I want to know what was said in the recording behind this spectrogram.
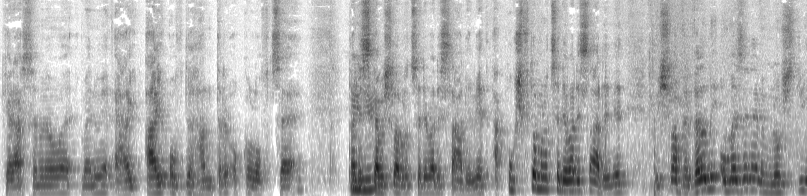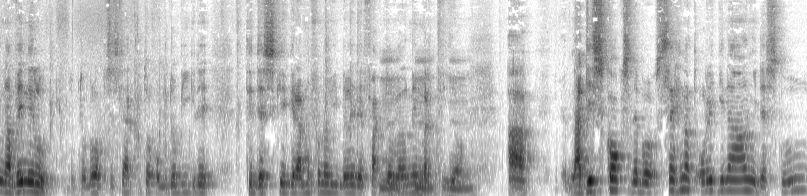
která se jmenuje, jmenuje Eye of the Hunter, oko lovce. Ta mm-hmm. deska vyšla v roce 99 a už v tom roce 99 vyšla ve velmi omezeném množství na vinilu. To bylo přesně jako to období, kdy ty desky gramofonové byly de facto mm, velmi mm, mrtvý. Jo. A na Discogs nebo sehnat originální desku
